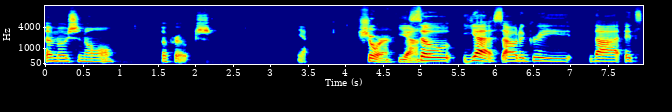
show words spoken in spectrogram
emotional approach. Sure. Yeah. So yes, I would agree that it's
